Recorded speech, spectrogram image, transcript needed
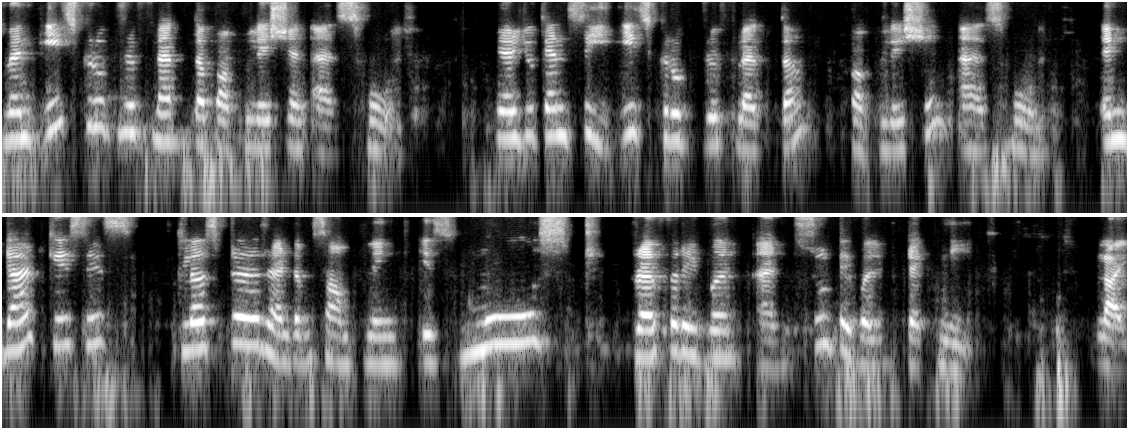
when each group reflect the population as whole, here you can see each group reflect the population as whole. In that cases, cluster random sampling is most preferable and suitable technique. Like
